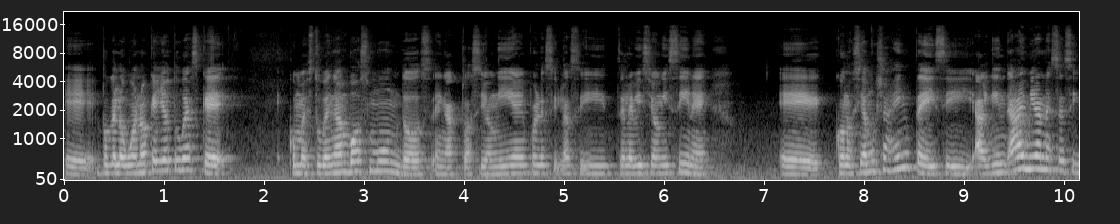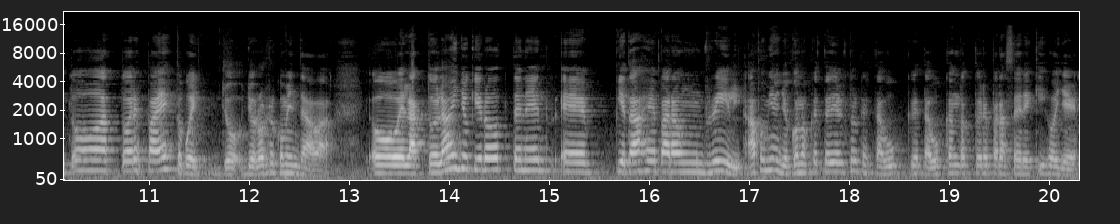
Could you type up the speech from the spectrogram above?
eh, porque lo bueno que yo tuve es que como estuve en ambos mundos, en actuación y en, por decirlo así, televisión y cine, eh, conocí a mucha gente y si alguien, ay, mira, necesito actores para esto, pues yo, yo lo recomendaba. O el actor, ay, yo quiero tener eh, pietaje para un reel. Ah, pues mira, yo conozco a este director que está, que está buscando actores para hacer X o Y.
